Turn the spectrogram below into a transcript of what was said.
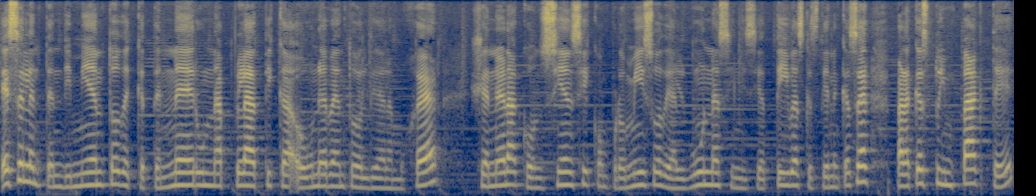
es el entendimiento de que tener una plática o un evento del Día de la Mujer genera conciencia y compromiso de algunas iniciativas que se tienen que hacer para que esto impacte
